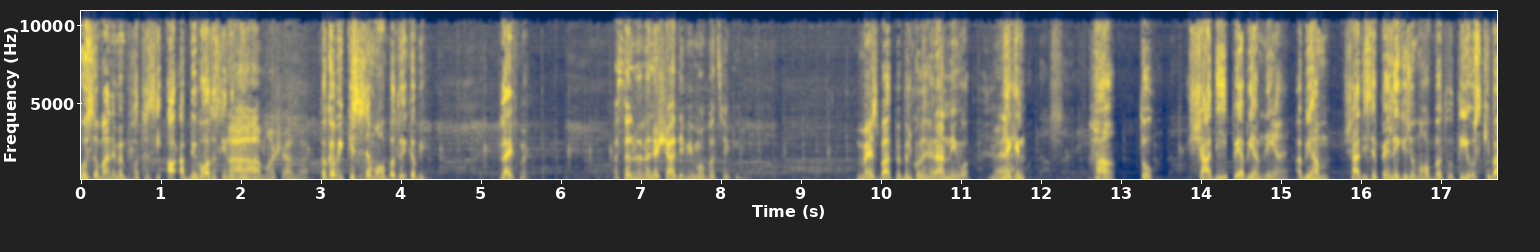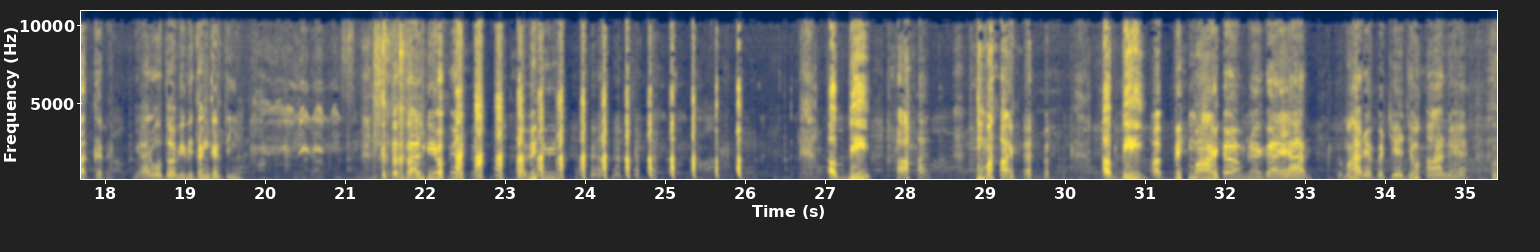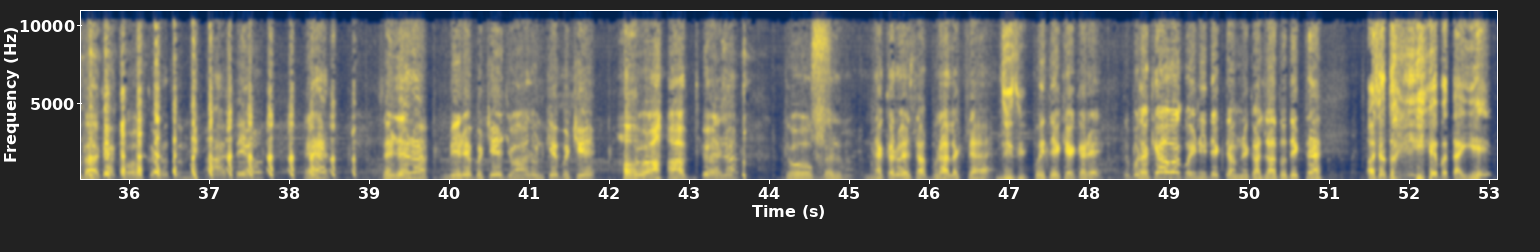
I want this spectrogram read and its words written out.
उस जमाने में बहुत हसी अब भी बहुत हसीन होती हाँ है। हाँ माशाल्लाह। तो कभी किसी से मोहब्बत हुई कभी? लाइफ में। असल में मैंने शादी भी मोहब्बत से की मैं इस बात पे बिल्कुल हैरान नहीं हुआ। लेकिन हाँ तो शादी पे अभी हम नहीं आए। अभी हम शादी से पहले की जो मोहब्बत होती है उसकी बात कर रहे हैं। यार वो तो अभी भी तंग करती हैं। सत्तर साल की हो गई। अभी भी। अब भी। अब भी। अब भी मांग हमने कहा यार तुम्हारे बच्चे जवान हैं। खुदा का खौफ करो तुम यहाँ आते हो हैं? समझे ना? मेरे बच्चे जवान उनके बच्चे तो आप जो है ना तो न करो ऐसा बुरा लगता है। जी जी। कोई देखे करे तो बोला क्या हुआ? कोई नहीं देखता। हमने कहा अल्लाह तो देखता है। अच्छा तो ये बताइए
